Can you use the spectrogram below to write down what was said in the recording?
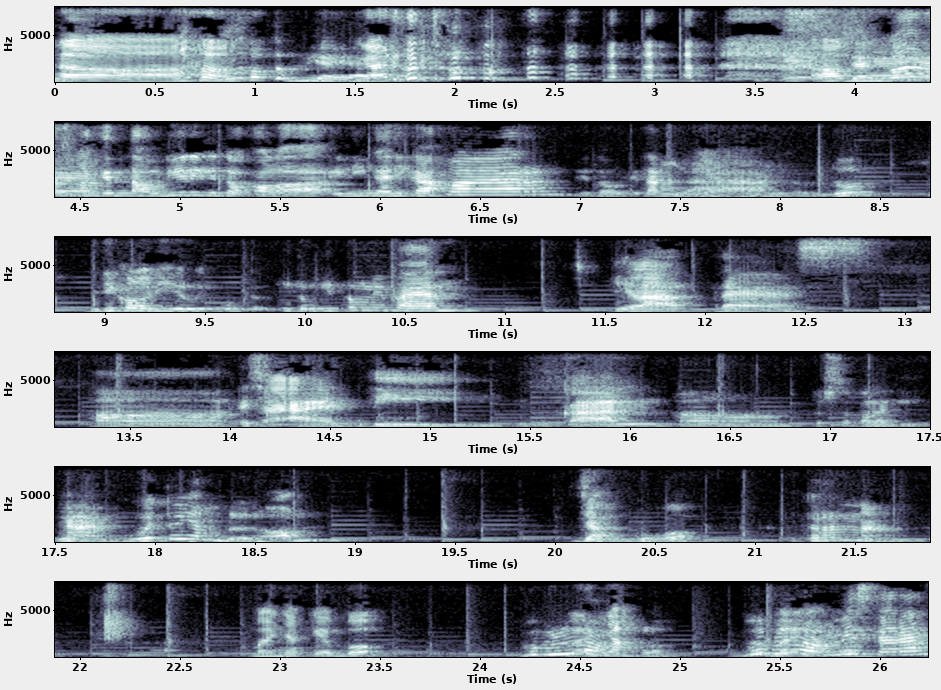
Oh. tutup dia ya Nggak tutup. Oke. dan gue harus makin tahu diri gitu kalau ini nggak di cover gitu kita enggak Iya. gitu itu jadi kalau dihitung-hitung nih fan pilates eh HIIT gitu kan eh, terus apa lagi nah gue tuh yang belum jago itu renang banyak ya, Bo. gue belum Banyak loh. gue belum nih sekarang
